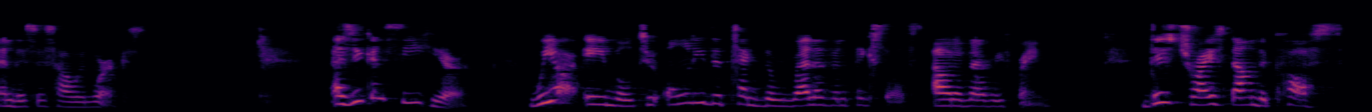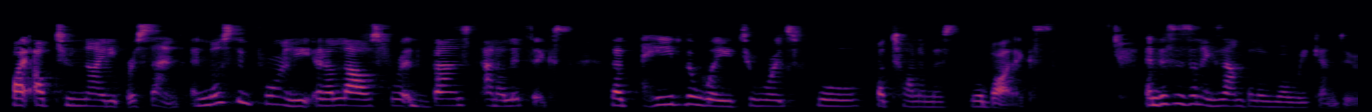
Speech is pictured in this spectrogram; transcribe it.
and this is how it works. As you can see here, we are able to only detect the relevant pixels out of every frame. This drives down the cost by up to 90%. And most importantly, it allows for advanced analytics that pave the way towards full autonomous robotics. And this is an example of what we can do.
